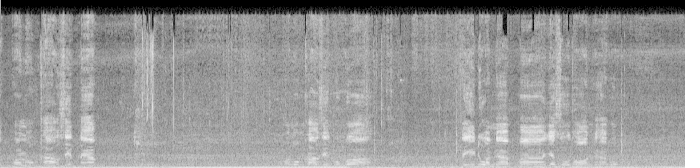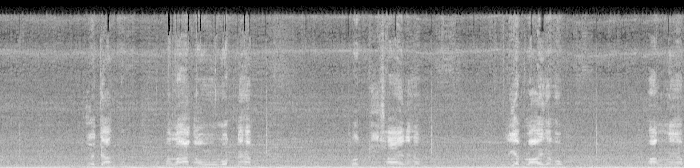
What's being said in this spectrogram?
นะครับ พอลงข้าวเสร็จนะครับ พอลงข้าวเสร็จผมก็ตีด่วนนะครับ มายะโสธรนะครับผมเพื่อจะมาลากเอารถนะครับ รถพี่ชายนะครับ เรียบร้อยครับผมพังนะครับ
